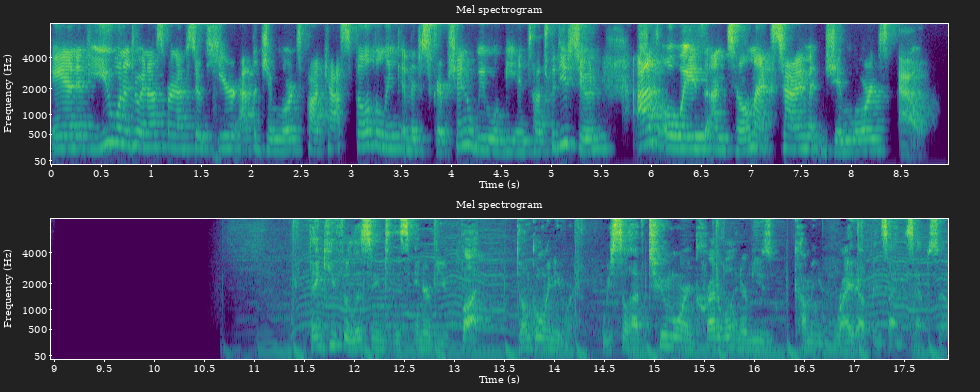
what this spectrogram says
And if you want to join us for an episode here at the Gym Lords podcast, fill the link in the description. We will be in touch with you soon. As always, until next time, Gym Lords out. Thank you for listening to this interview, but don't go anywhere. We still have two more incredible interviews coming right up inside this episode.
